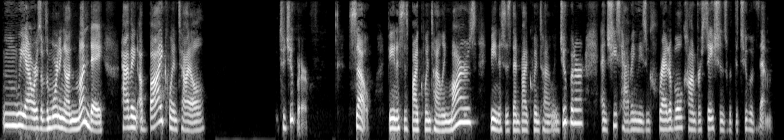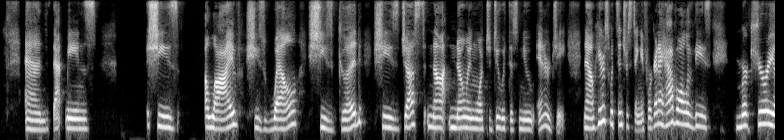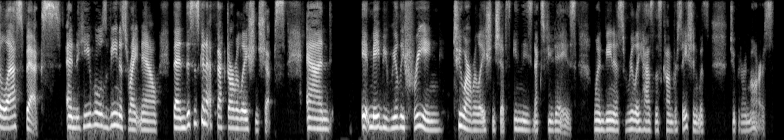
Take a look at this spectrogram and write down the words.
mm, wee hours of the morning on Monday having a biquintile to Jupiter. So Venus is biquintiling Mars. Venus is then biquintiling Jupiter. And she's having these incredible conversations with the two of them. And that means she's alive, she's well, she's good. She's just not knowing what to do with this new energy. Now, here's what's interesting if we're going to have all of these mercurial aspects and he rules venus right now then this is going to affect our relationships. And it may be really freeing to our relationships in these next few days when venus really has this conversation with jupiter and mars.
